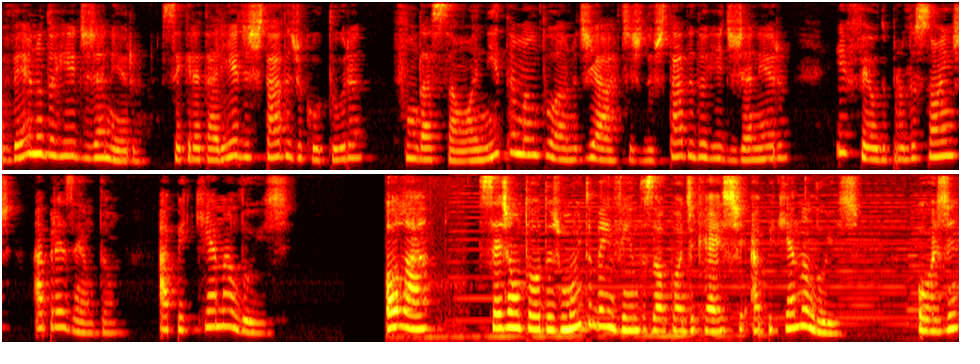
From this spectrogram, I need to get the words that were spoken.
Governo do Rio de Janeiro, Secretaria de Estado de Cultura, Fundação Anita Mantuano de Artes do Estado do Rio de Janeiro e Feudo Produções apresentam A Pequena Luz. Olá, sejam todos muito bem-vindos ao podcast A Pequena Luz. Hoje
